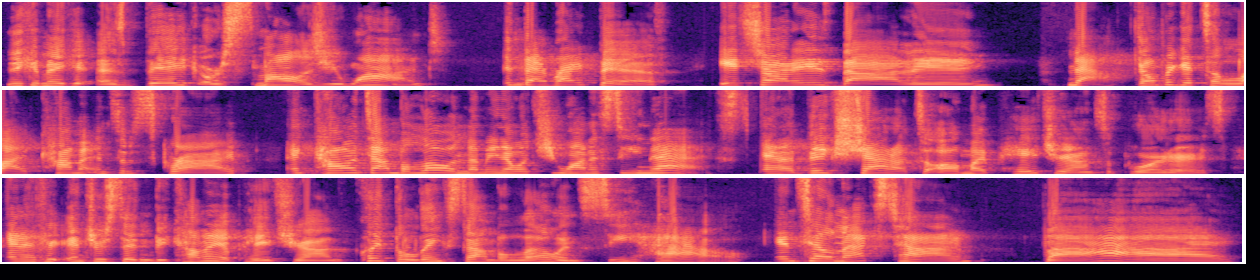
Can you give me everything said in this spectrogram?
You can make it as big or small as you want. Isn't that right, Bev? It sure is, darling. Now, don't forget to like, comment, and subscribe. And comment down below and let me know what you want to see next. And a big shout out to all my Patreon supporters. And if you're interested in becoming a Patreon, click the links down below and see how. Until next time, bye.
